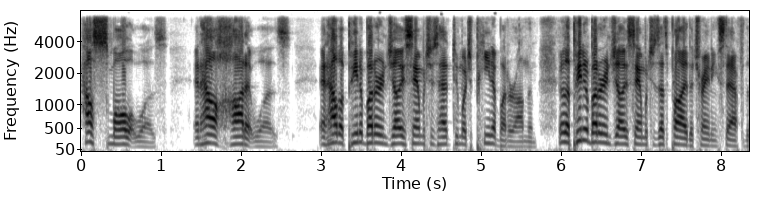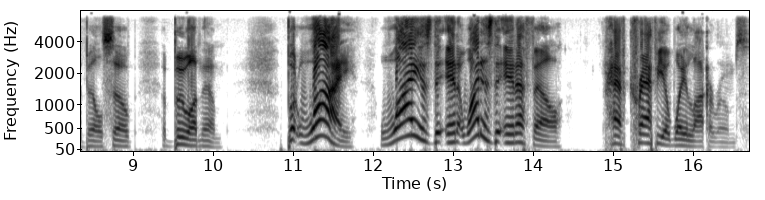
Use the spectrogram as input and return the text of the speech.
how small it was and how hot it was and how the peanut butter and jelly sandwiches had too much peanut butter on them. Now the peanut butter and jelly sandwiches that's probably the training staff for the Bills, so uh, boo on them. But why? Why is the why does the NFL have crappy away locker rooms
